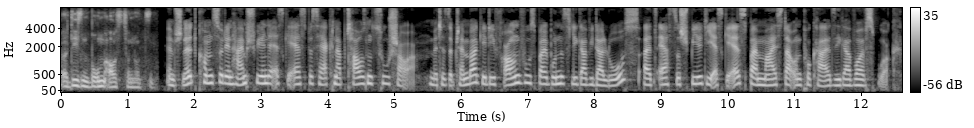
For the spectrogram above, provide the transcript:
äh, diesen Boom auszunutzen. Im Schnitt kommen zu den Heimspielen der SGS bisher knapp 1000 Zuschauer. Mitte September geht die Frauenfußball-Bundesliga wieder los. Als erstes spielt die SGS beim Meister- und Pokalsieger Wolfsburg.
